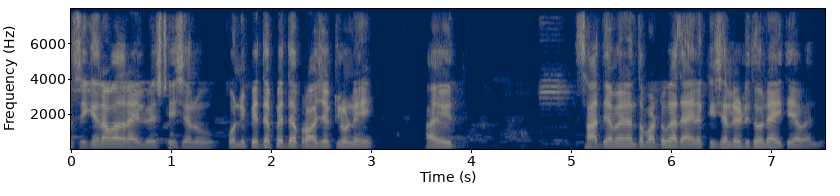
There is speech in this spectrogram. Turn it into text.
సికింద్రాబాద్ రైల్వే స్టేషన్ కొన్ని పెద్ద పెద్ద ప్రాజెక్టులు ఉన్నాయి. అవి సాధ్యమైనంత మట్టుగా అది ఆయన కిషన్ రెడ్డితోనే అయితే అవన్నీ.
